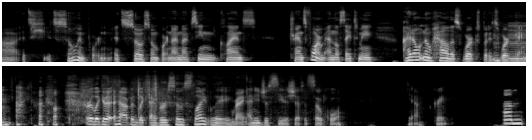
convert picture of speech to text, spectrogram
uh, it's it's so important. It's so so important. And I've seen clients transform, and they'll say to me. I don't know how this works, but it's working. I know. or like it happens like ever so slightly. Right. And you just see the shift. It's so cool. Yeah. Great. Um,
